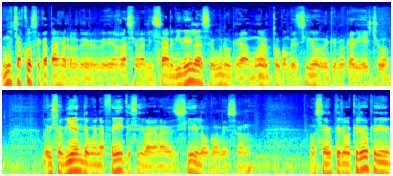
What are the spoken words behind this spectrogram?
muchas cosas, capaz de, de racionalizar. Videla seguro que ha muerto convencido de que lo que había hecho lo hizo bien, de buena fe, que se iba a ganar el cielo con eso, ¿no? O sea, pero creo que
